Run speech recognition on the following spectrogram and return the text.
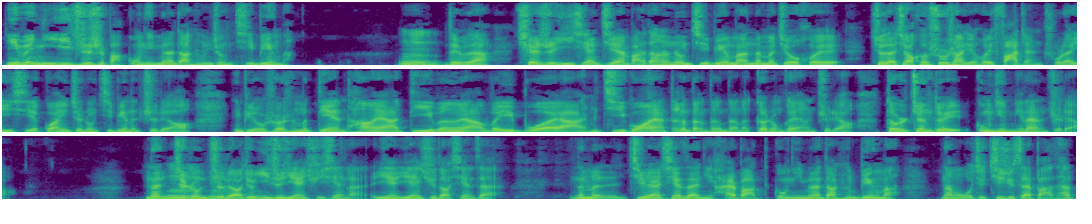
因为你一直是把宫颈糜烂当成一种疾病嘛。嗯，对不对？确实，以前既然把它当成一种疾病嘛，那么就会就在教科书上也会发展出来一些关于这种疾病的治疗。你比如说什么电烫呀、低温呀、微波呀、什么激光呀等等等等的各种各样治疗，都是针对宫颈糜烂的治疗。那这种治疗就一直延续下来，延延续到现在。那么既然现在你还把宫颈糜烂当成病嘛，那么我就继续再把它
